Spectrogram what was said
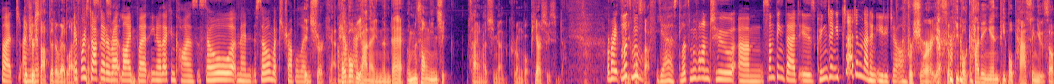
But I if mean, you're stopped at a red light. if we're for stopped at a instance, red yeah. light, but you know that can cause so men so much trouble. And It sure can. a lot 해법이 happen. 하나 있는데 음성 인식 사용하시면 그런 거 피할 수 있습니다. So, All right, let's cool move. stuff. Yes, let's move on to um, something that is 굉장히 짜증나는 일이죠. For sure, yes. So people cutting in, people passing you. So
